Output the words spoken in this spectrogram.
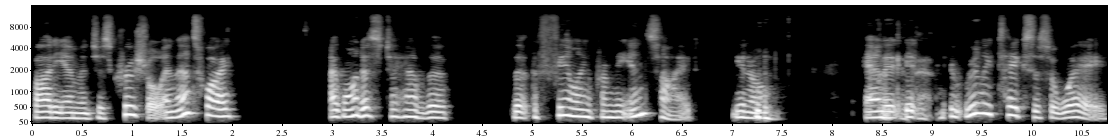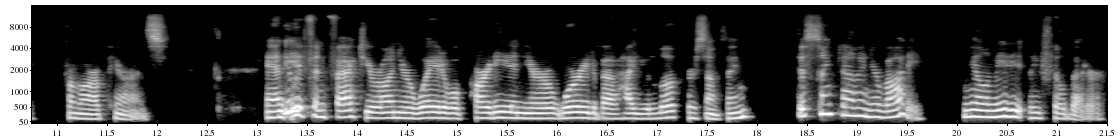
body image is crucial. And that's why i want us to have the the, the feeling from the inside you know? And it, it, it really takes us away from our appearance and if in fact you're on your way to a party and you're worried about how you look or something just sink down in your body and you'll immediately feel better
